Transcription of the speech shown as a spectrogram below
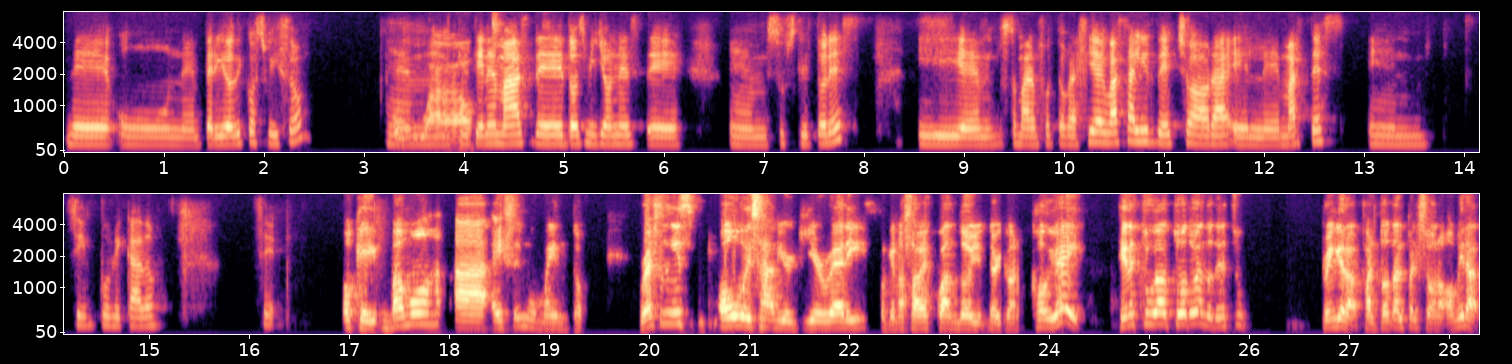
de un periódico suizo oh, em, que tiene más de dos millones de Em, suscriptores y em, nos tomaron fotografía y va a salir de hecho ahora el eh, martes, en, sí, publicado. Sí. Ok, vamos a ese momento. Wrestling is always have your gear ready porque no sabes cuándo they're going to call you. Hey, tienes tu, tu atuendo, tienes tu. Bring it up, faltó tal persona. O mira,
